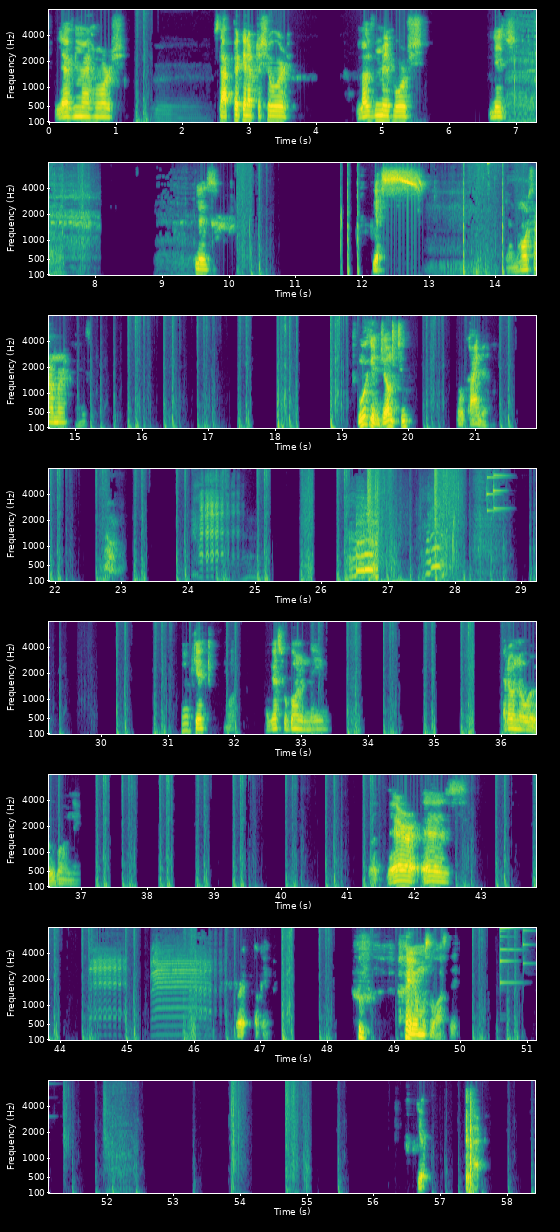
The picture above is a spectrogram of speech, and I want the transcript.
Love my horse. Stop picking up the sword. Love me, horse. Liz. Please. Yes. Yeah, horse armor. We can jump too. Well, kinda. Okay. Well, I guess we're going to name. I don't know what we're going to name. But there is. Right, okay. I almost lost it. Yep.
